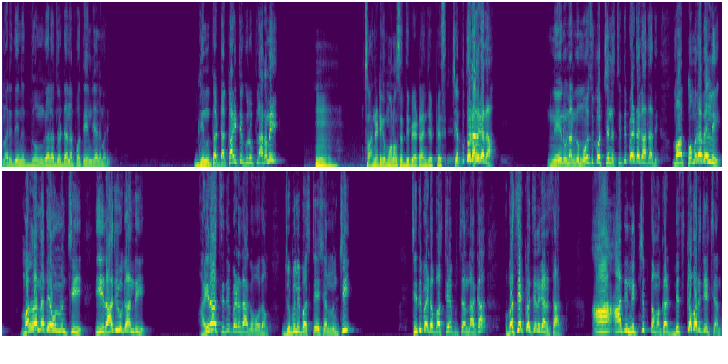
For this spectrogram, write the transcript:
మరి దీన్ని దొంగల దుడ్డు అనపోతే ఏం చేయాలి మరి? గింత డకాయిటి గ్రూప్లు అరమి. సో అన్నిటికీ మూలం సిద్దిపేట అని చెప్పేసి. చెప్తున్నారు కదా. నేను నన్ను మోసుకొచ్చిన సిద్దిపేట కాదు అది. మా కొమరవెల్లి మల్లన్న దేవుని నుంచి ఈ రాజీవ్ గాంధీ అయినా సిద్దిపేట దాకా పోదాం. జుబిలీ బస్ స్టేషన్ నుంచి సిద్దిపేట బస్ స్టేషన్ దాకా బస్ ఎక్కొచ్చింది కదా సార్. అది నిక్షిప్తం అక్కడ డిస్కవర్ చేశాను.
